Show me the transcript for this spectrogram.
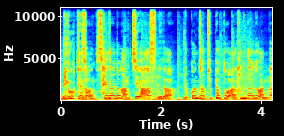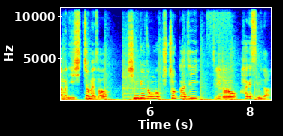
미국 대선 세 달도 남지 않았습니다. 유권자 투표 또한 한 달도 안 남은 이 시점에서 신규 종목 추천까지 드리도록 하겠습니다.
